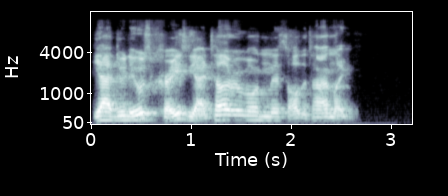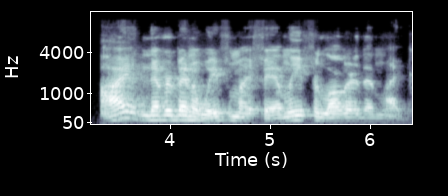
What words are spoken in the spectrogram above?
yeah, dude, it was crazy. I tell everyone this all the time like I had never been away from my family for longer than like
